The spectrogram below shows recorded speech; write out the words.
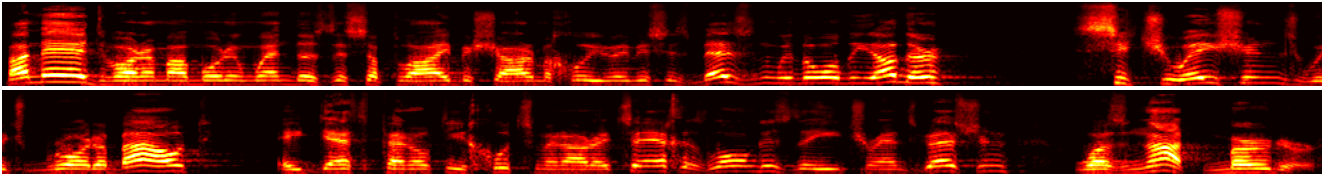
When does this apply? Bishar Mrs. Bezin with all the other situations which brought about a death penalty, as long as the transgression was not murder.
